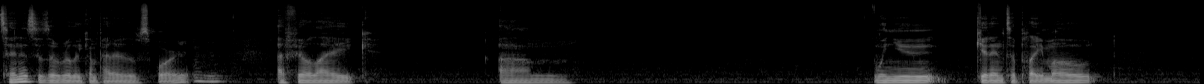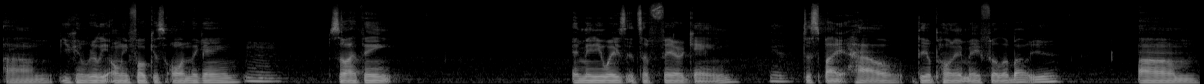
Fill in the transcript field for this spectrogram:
Tennis is a really competitive sport. I feel like um, when you get into play mode, um, you can really only focus on the game. So I think in many ways it's a fair game, Yeah. despite how the opponent may feel about you. Um,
